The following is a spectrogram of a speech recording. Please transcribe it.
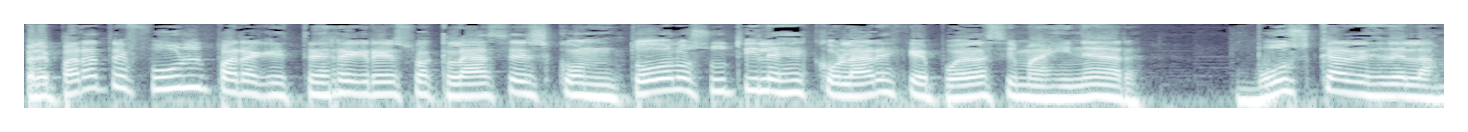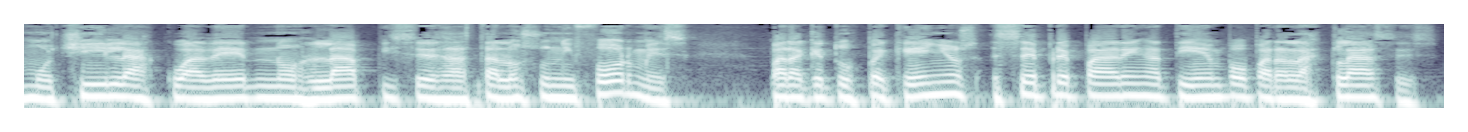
Prepárate full para que estés regreso a clases con todos los útiles escolares que puedas imaginar. Busca desde las mochilas, cuadernos, lápices hasta los uniformes para que tus pequeños se preparen a tiempo para las clases.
